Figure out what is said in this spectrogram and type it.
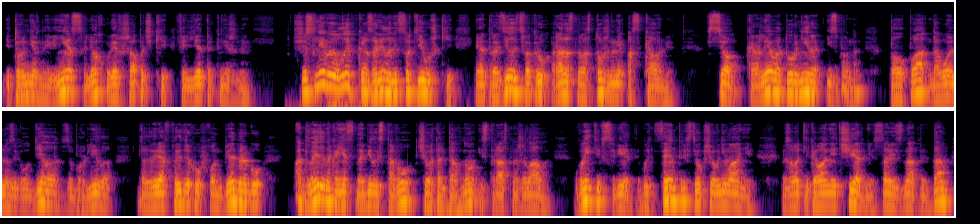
и турнирный венец лег поверх шапочки филета княжны. Счастливая улыбка озарила лицо девушки и отразилась вокруг радостно восторженными оскалами. Все, королева турнира избрана. Толпа довольно загалдела, забурлила. Благодаря Фридриху фон Бербергу Адлейда наконец добилась того, чего так давно и страстно желала. Выйти в свет, быть в центре всеобщего внимания, вызывать ликование черни, зависть знатных дам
